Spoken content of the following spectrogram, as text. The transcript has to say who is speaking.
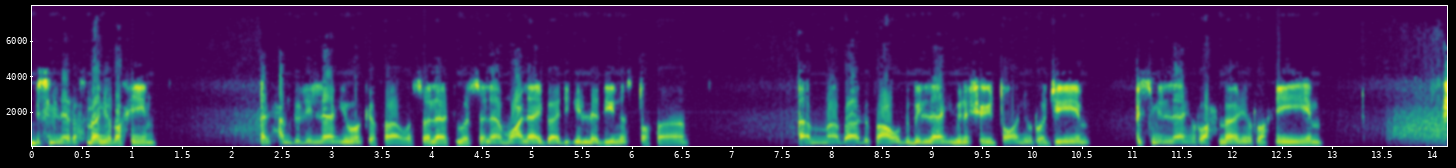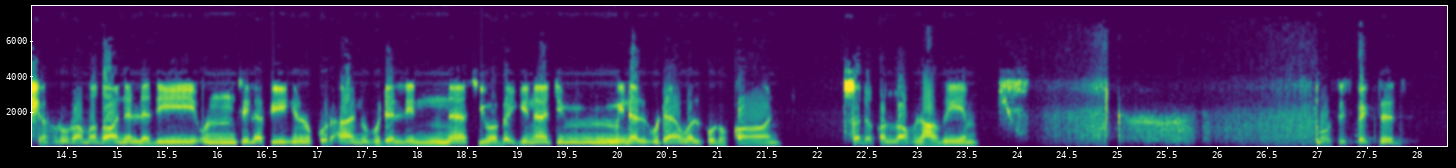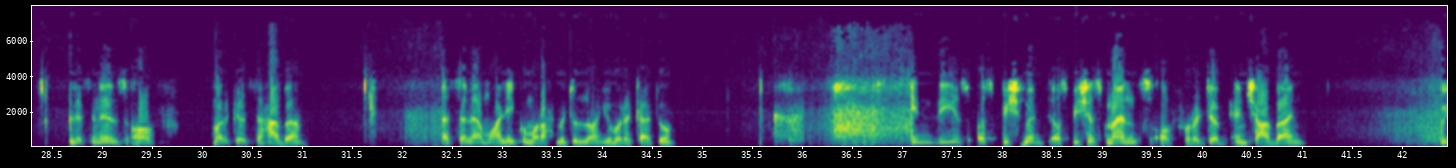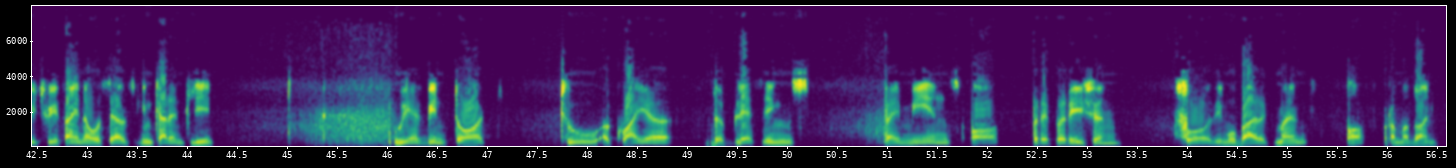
Speaker 1: بسم الله الرحمن الرحيم. الحمد لله وكفى والصلاة والسلام على عباده الذين اصطفى. أما بعد فأعوذ بالله من الشيطان الرجيم. بسم الله الرحمن الرحيم. شهر رمضان الذي أنزل فيه القرآن هدى للناس وبينات من الهدى والفرقان. صدق الله العظيم. Most respected listeners of Sahaba. In these auspicious months of Rajab and Sha'ban, which we find ourselves in currently, we have been taught to acquire the blessings by means of preparation for the Mubarak month of Ramadan.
